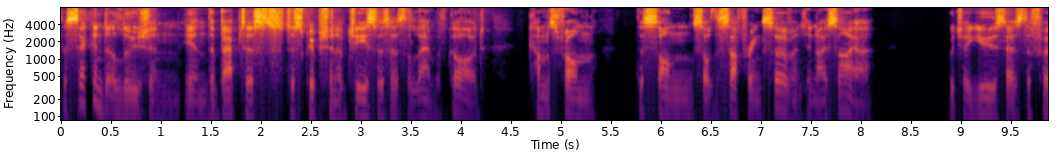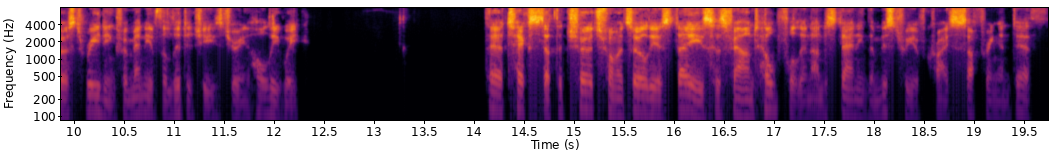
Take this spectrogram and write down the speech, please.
The second allusion in the Baptist's description of Jesus as the Lamb of God comes from the songs of the suffering servant in Isaiah, which are used as the first reading for many of the liturgies during Holy Week. They are texts that the church from its earliest days has found helpful in understanding the mystery of Christ's suffering and death.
